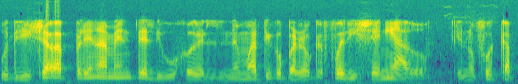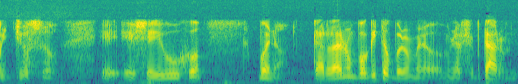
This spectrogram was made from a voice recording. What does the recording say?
utilizaba plenamente el dibujo del neumático para lo que fue diseñado, que no fue caprichoso eh, ese dibujo. Bueno, tardaron un poquito, pero me lo, me lo aceptaron.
